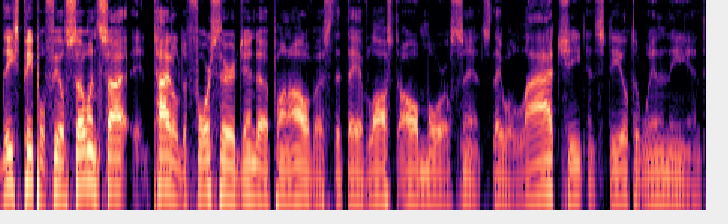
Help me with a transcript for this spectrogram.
these people feel so insi- entitled to force their agenda upon all of us that they have lost all moral sense. They will lie, cheat, and steal to win in the end.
